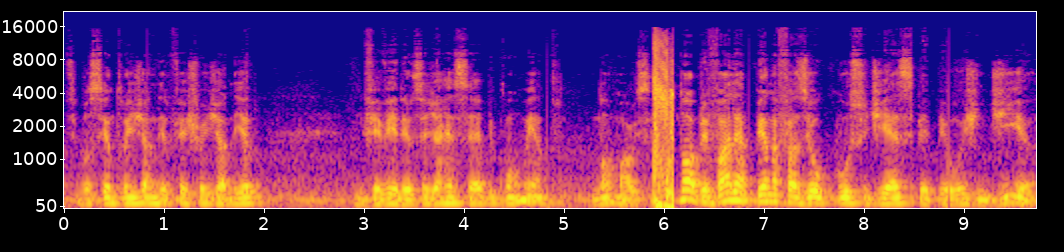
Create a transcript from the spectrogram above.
Se você entrou em janeiro, fechou em janeiro, em fevereiro você já recebe com aumento. Normal isso. Nobre, vale a pena fazer o curso de SPP hoje em dia?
